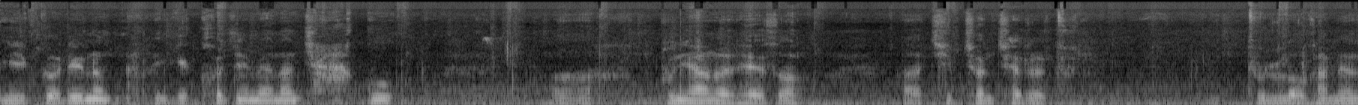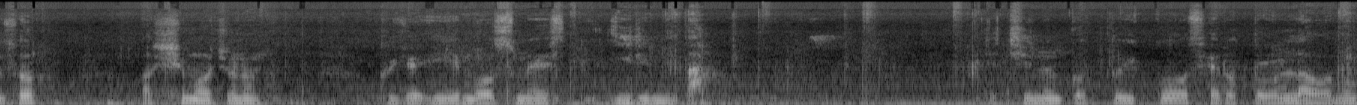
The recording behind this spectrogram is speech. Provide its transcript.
일거리는 이게 커지면은 자꾸 어, 분양을 해서 아, 집 전체를 두- 둘러가면서 어, 심어주는 그게 이 머슴의 일입니다. 지는 꽃도 있고 새로 또 올라오는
